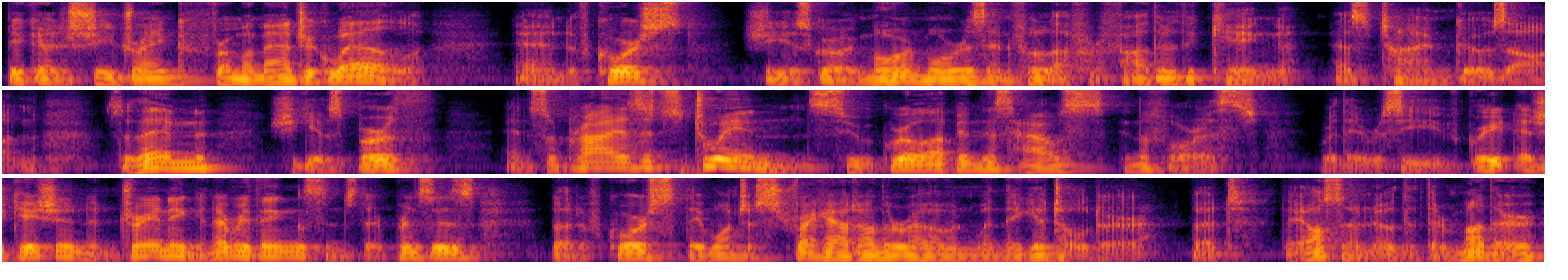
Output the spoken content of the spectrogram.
because she drank from a magic well. And of course, she is growing more and more resentful of her father, the king, as time goes on. So then she gives birth, and surprise, it's twins who grow up in this house in the forest, where they receive great education and training and everything since they're princes. But of course, they want to strike out on their own when they get older. But they also know that their mother,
